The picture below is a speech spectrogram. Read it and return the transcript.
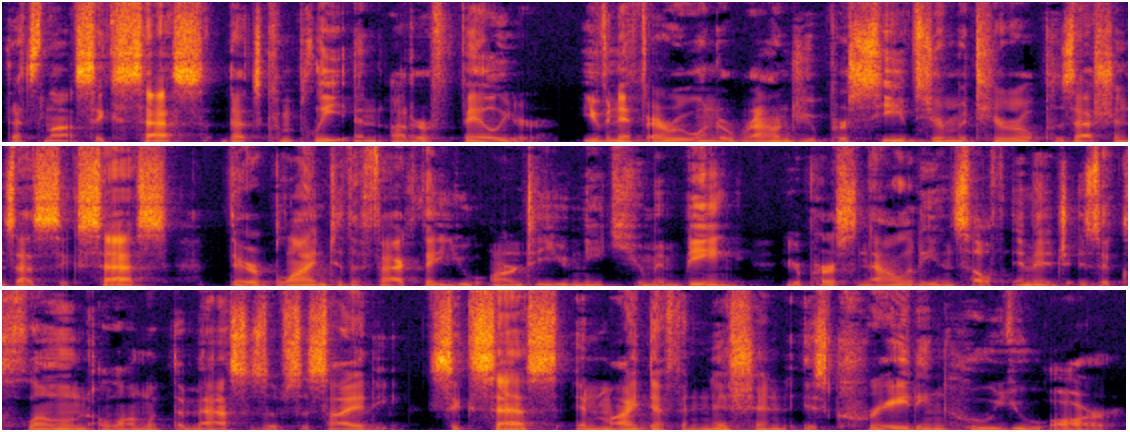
That's not success, that's complete and utter failure. Even if everyone around you perceives your material possessions as success, they are blind to the fact that you aren't a unique human being. Your personality and self image is a clone along with the masses of society. Success, in my definition, is creating who you are.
